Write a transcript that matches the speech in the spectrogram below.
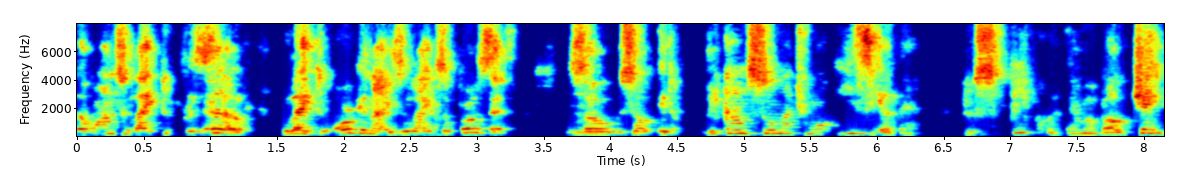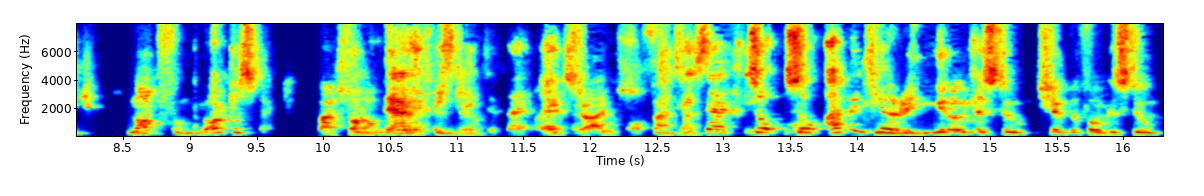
the ones who like to preserve, who like to organize, who likes the process. So, so it becomes so much more easier then to speak with them about change, not from your perspective, But from from their perspective, that, that's right. Fantastic. Exactly. So, so I've been hearing, you know, just to shift the focus to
